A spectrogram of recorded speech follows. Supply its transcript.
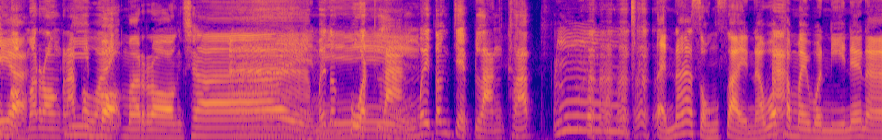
มีอะเบาะมารองรับมีเอาไว้เบาะมารองใช่อ่าไม่ต้องปวดหลังไม่ต้องเจ็บหลังครับอืมแต่น่าสงสัยนะว่าฮะทำไมวันนี้เนี่ยนะ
